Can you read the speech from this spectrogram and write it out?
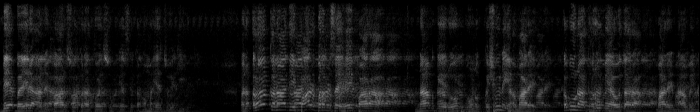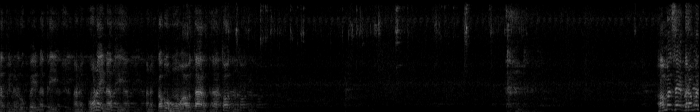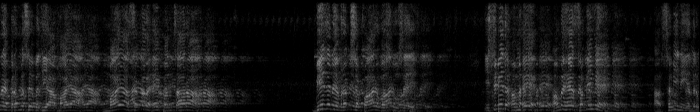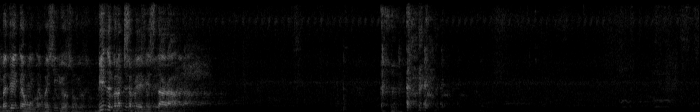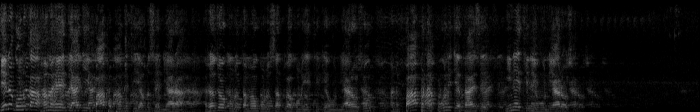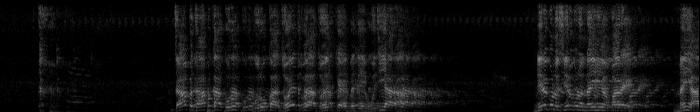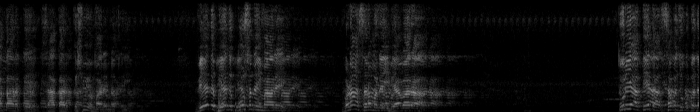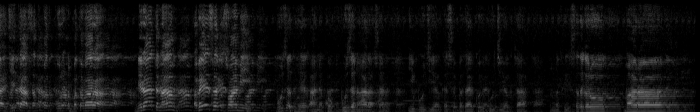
બે બૈરા અને બાર છોકરા તોય શું કહેશે કે હમ હે જોગી? અને અલગ અનાદિ પાર બ્રહ્મ સે હે પારા. નામ કે રૂપ ગુણ કશું નહીં હમારે કબૂના ધરું મેં અવતારા. મારે નામે નથી ને રૂપે નથી અને ગુણે નથી અને કબુ હું અવતાર ધરતો જ નથી. હમસે બ્રહ્મ ને બ્રહ્મ સે બધી આ માયા માયા સકલ હે પંસારા બીજ ને વૃક્ષ પાર વસ્તુ છે ઈસવિદ હમ હે હમ હે સભી મે આ સભી ની અંદર બધે કે હું વસી ગયો છું બીજ વૃક્ષ પે વિસ્તારા તીન ગુણ કા હમ હે ત્યાગી, પાપ પુનથી હમસે ન્યારા. રજો ગુણ તમો ગુણ સત્વ ગુણ એથી કે હું ન્યારો છું અને પાપ ને પુન જે થાય છે ઈને થીને હું ન્યારો છું. જાપ જાપ કા ગુરુ ગુરુ કા જોયત કા જોયત કે બધે ઉજિયારા. નિર્ગુણ સિરગુણ નહીં અમારે. નહીં આકાર કે સાકાર કશું અમારે નથી. વેદ ભેદ કુશ નહીં મારે. વણા શરમ નહીં વ્યવહારા. તુર્યા તેતા સબ જુગ બધા જીતા સતમત પૂરણ મતવારા. નિરાત નામ અભેસત સ્વામી. બુજત હે આને કોક ભુજન હારા છે ને, ઈ બુજી હકે છે બધા કોઈ ભૂજી હકતા નથી. સદગુરુ મહારાજ.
